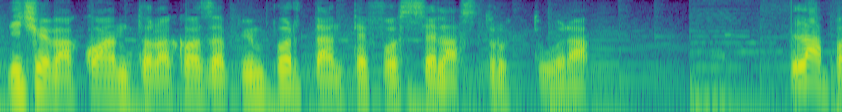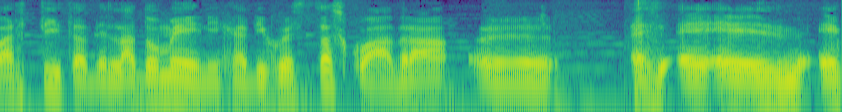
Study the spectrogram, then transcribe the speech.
diceva quanto la cosa più importante fosse la struttura. La partita della domenica di questa squadra eh, è, è- è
